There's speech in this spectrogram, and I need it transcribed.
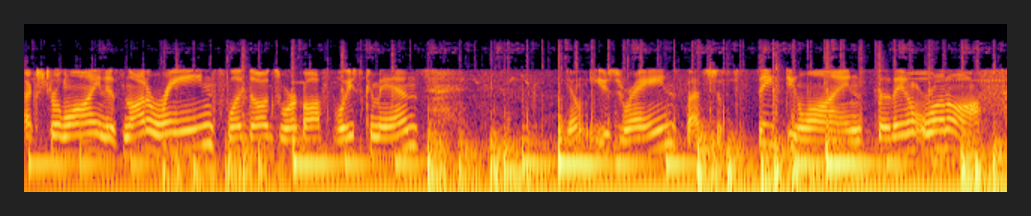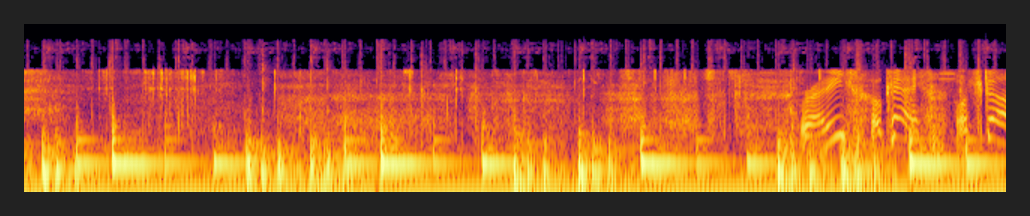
extra line is not a rein. Sled dogs work off voice commands. Don't use reins. That's just a safety line so they don't run off. Ready? Okay, let's go.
